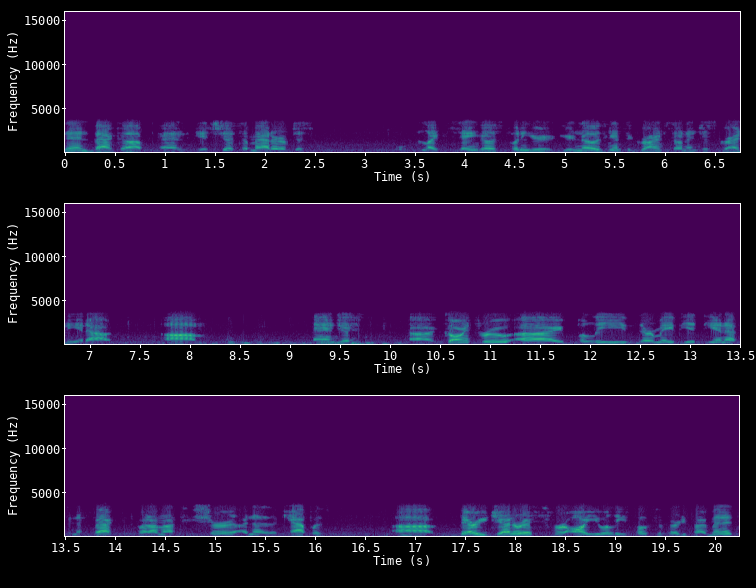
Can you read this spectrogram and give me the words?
then back up. And it's just a matter of just like the saying goes, putting your your nose against the grindstone and just grinding it out, um, and just uh, going through. I believe there may be a DNF in effect, but I'm not too sure. I know the cap was uh, very generous for all you elite folks of 35 minutes,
